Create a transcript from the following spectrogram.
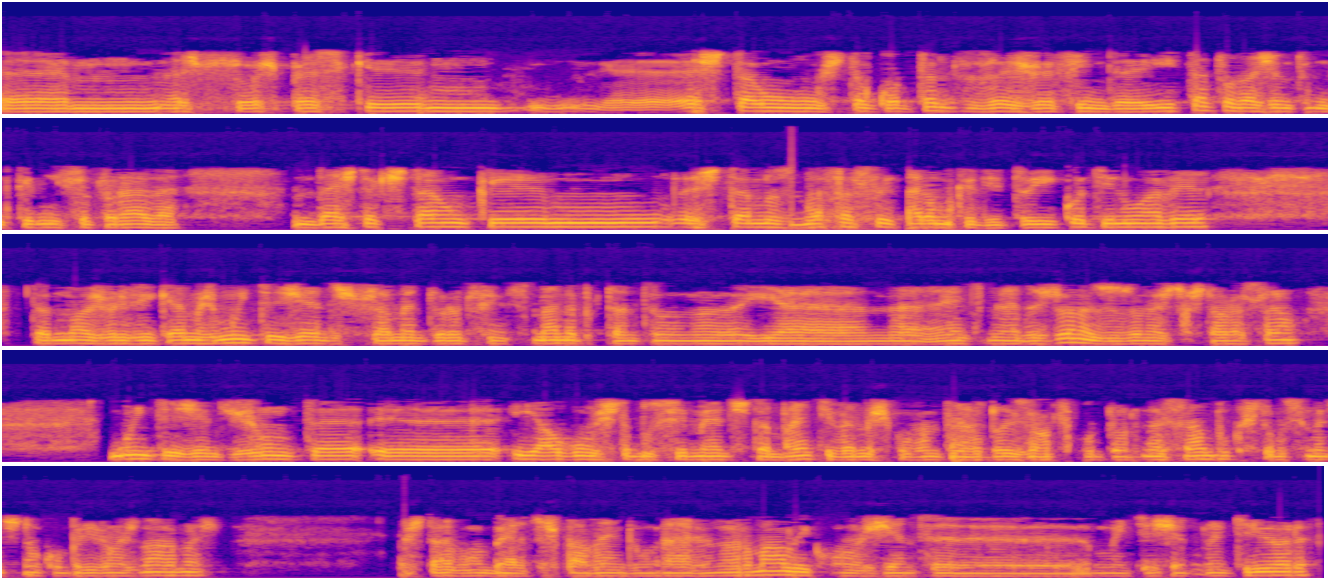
as pessoas parece que um, estão, estão com tanto desejo a fim de, e está toda a gente um bocadinho saturada desta questão que um, estamos a facilitar um bocadito e continua a haver Portanto, nós verificamos muita gente, especialmente durante o fim de semana, portanto, na, e a, na, em determinadas zonas, as zonas de restauração, muita gente junta uh, e alguns estabelecimentos também. Tivemos que levantar dois autos por coordenação porque os estabelecimentos não cumpriram as normas estavam abertos para além do horário normal e com gente, muita gente no interior.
